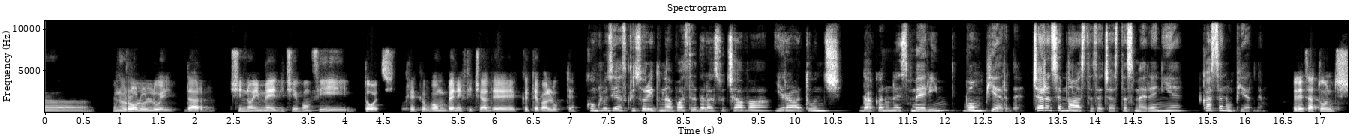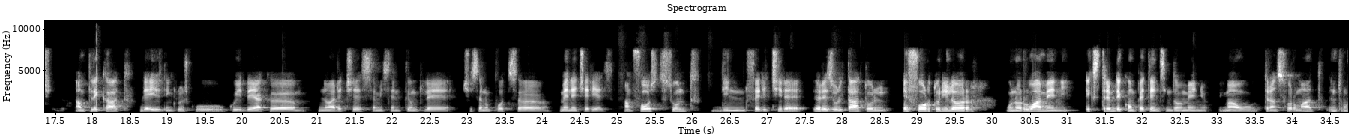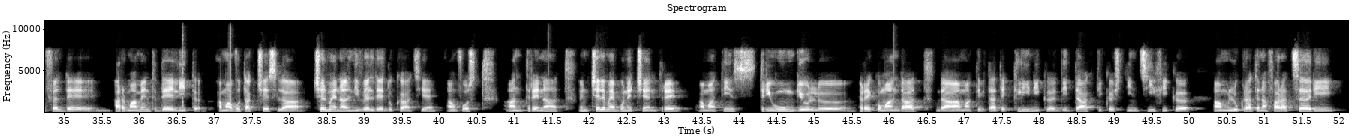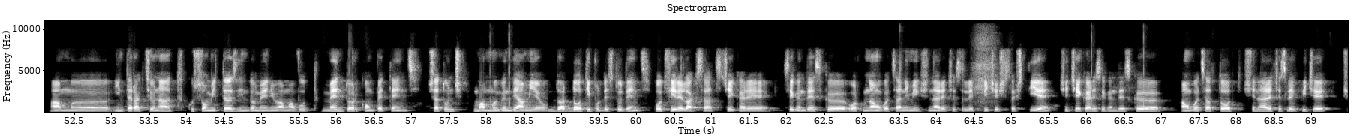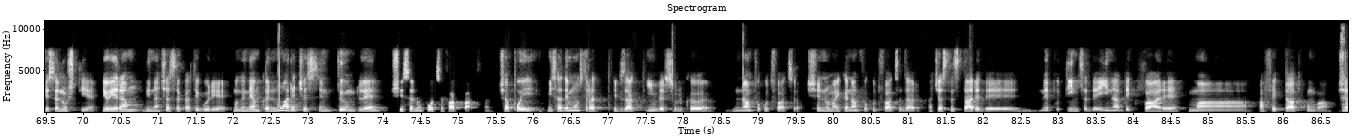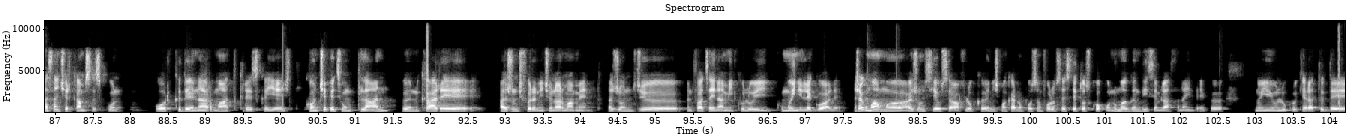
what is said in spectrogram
în rolul lui, dar și noi medicii vom fi toți, cred că vom beneficia de câteva lupte. Concluzia scrisorii dumneavoastră de la Suceava era atunci, dacă nu ne smerim, vom pierde. Ce ar însemna astăzi această smerenie ca să nu pierdem? Vedeți, atunci am plecat de aici, din Cluj, cu, cu ideea că nu are ce să mi se întâmple și să nu pot să manageriez. Am fost, sunt, din fericire, rezultatul eforturilor unor oameni extrem de competenți în domeniu. M-au transformat într-un fel de armament de elită. Am avut acces la cel mai înalt nivel de educație, am fost antrenat în cele mai bune centre, am atins triunghiul uh, recomandat, da, am activitate clinică, didactică, științifică, am lucrat în afara țării, am uh, interacționat cu somități din domeniu, am avut mentori competenți și atunci mă gândeam eu, doar două tipuri de studenți pot fi relaxați, cei care se gândesc că oricum n-au învățat nimic și n-are ce să le pice și să știe și cei care se gândesc că au învățat tot și n-are ce să le pice și să nu știe. Eu eram din această categorie. Mă gândeam că nu are ce să se întâmple și să nu pot să fac față. Și apoi mi s-a demonstrat exact inversul, că n-am făcut față. Și nu numai că n-am făcut față, dar această stare de neputință, de inadecvare m-a afectat cumva. Și asta încercam să spun. Oricât de înarmat crezi că ești, concepeți un plan în care ajungi fără niciun armament. Ajungi uh, în fața inamicului cu mâinile goale. Așa cum am uh, ajuns eu să aflu că nici măcar nu pot să-mi folosesc stetoscopul. Nu mă gândisem la asta înainte, că nu e un lucru chiar atât de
